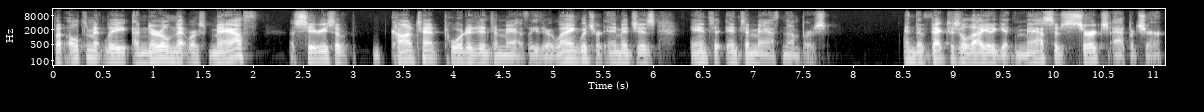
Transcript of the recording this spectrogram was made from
but ultimately, a neural network's math, a series of content ported into math, either language or images into into math numbers. And the vectors allow you to get massive search aperture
